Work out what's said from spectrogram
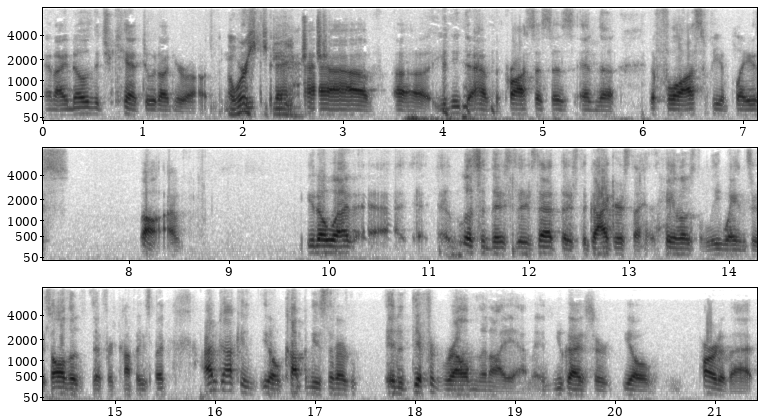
and I know that you can't do it on your own. You oh, we're need to have uh, you need to have the processes and the, the philosophy in place. Well, I've, you know what? Uh, listen, there's there's that. There's the Geigers, the Halos, the Lee Waynes. There's all those different companies, but I'm talking, you know, companies that are in a different realm than I am, and you guys are, you know, part of that.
